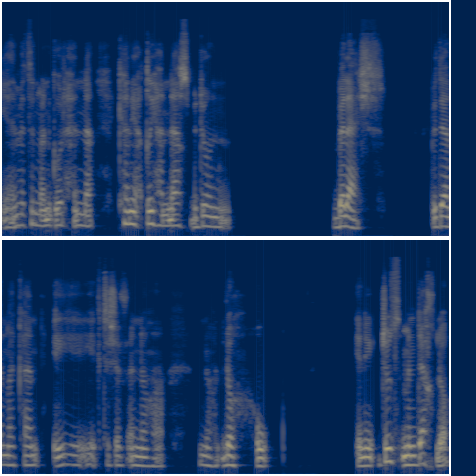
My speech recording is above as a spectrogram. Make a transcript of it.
يعني مثل ما نقول حنا كان يعطيها الناس بدون بلاش. بدل ما كان يكتشف انه إنه له هو. يعني جزء من دخله.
